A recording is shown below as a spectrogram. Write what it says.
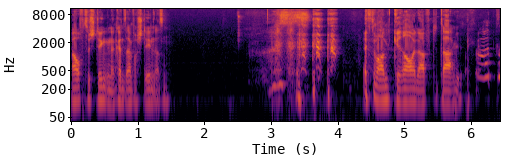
auf zu stinken, dann kannst du einfach stehen lassen. es waren grauenhafte Tage. What the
